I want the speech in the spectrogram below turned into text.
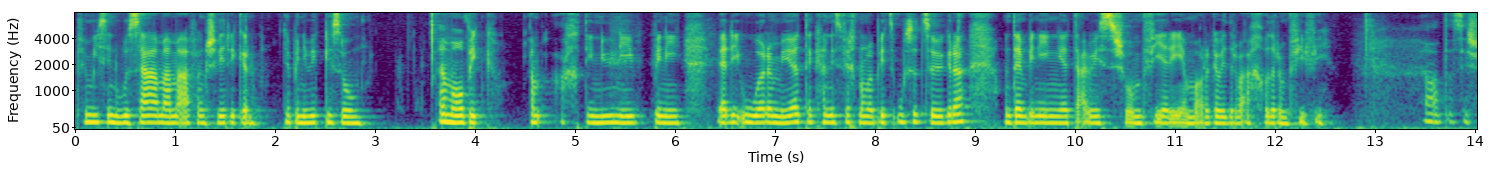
für mich in den USA am Anfang schwieriger. Da bin ich wirklich so am Abend, am 8., 9. bin ich, werde ich Uhren müde, dann kann ich es vielleicht noch ein bisschen rauszögern und dann bin ich irgendwie teilweise schon um 4 Uhr am Morgen wieder wach oder um 5 Uhr. Ja, das ist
